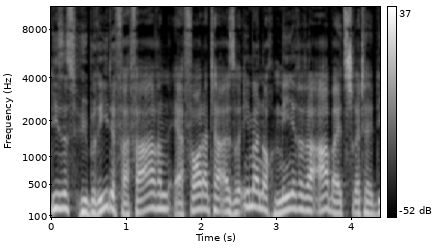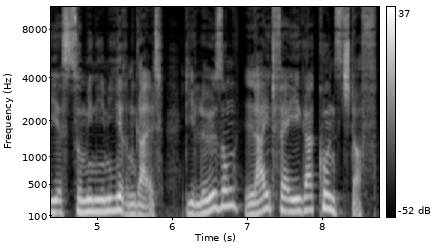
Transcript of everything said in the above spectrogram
Dieses hybride Verfahren erforderte also immer noch mehrere Arbeitsschritte, die es zu minimieren galt. Die Lösung leitfähiger Kunststoff.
